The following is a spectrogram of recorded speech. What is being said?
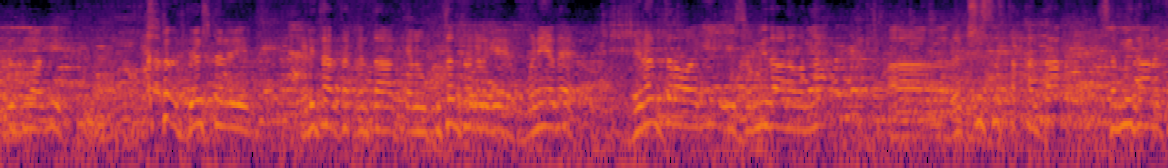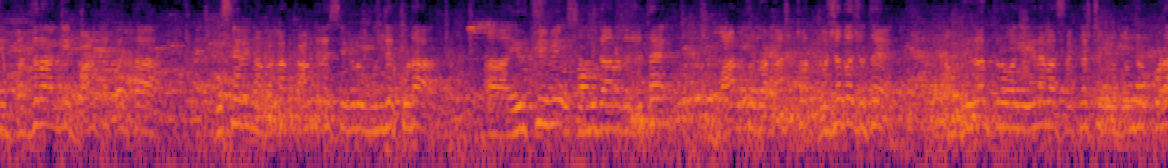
ವಿರುದ್ಧವಾಗಿ ದೇಶದಲ್ಲಿ ನಡೀತಾ ಇರತಕ್ಕಂಥ ಕೆಲವು ಕುತಂತ್ರಗಳಿಗೆ ಮಣಿಯದೆ ನಿರಂತರವಾಗಿ ಈ ಸಂವಿಧಾನವನ್ನು ರಕ್ಷಿಸತಕ್ಕಂಥ ಸಂವಿಧಾನಕ್ಕೆ ಭದ್ರಾಗಿ ಬಾಳ್ತಕ್ಕಂಥ ದಿಸೆಯಲ್ಲಿ ನಾವೆಲ್ಲ ಕಾಂಗ್ರೆಸ್ಸಿಗರು ಮುಂದೆ ಕೂಡ ಇರ್ತೀವಿ ಸಂವಿಧಾನದ ಜೊತೆ, ಭಾರತದ ರಾಷ್ಟ್ರ ಧ್ವಜದ ಜೊತೆ. ನಾವು ನಿರಂತರವಾಗಿ ಏನೆಲ್ಲ ಸಂಕಷ್ಟಗಳು ಬಂದರೂ ಕೂಡ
